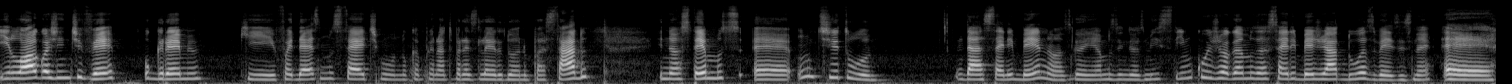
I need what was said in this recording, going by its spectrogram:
E logo a gente vê o Grêmio, que foi 17 no Campeonato Brasileiro do ano passado. E nós temos é, um título da Série B, nós ganhamos em 2005 e jogamos a Série B já duas vezes, né? É,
